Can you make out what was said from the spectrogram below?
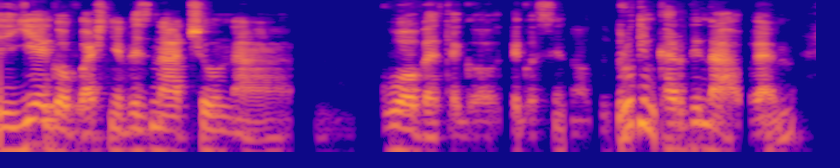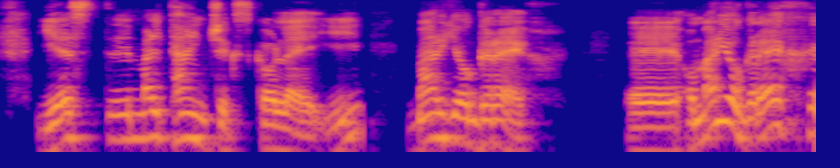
jego właśnie wyznaczył na głowę tego, tego synodu. Drugim kardynałem jest y, Maltańczyk z kolei, Mario Grech. E, o Mario Grech e,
